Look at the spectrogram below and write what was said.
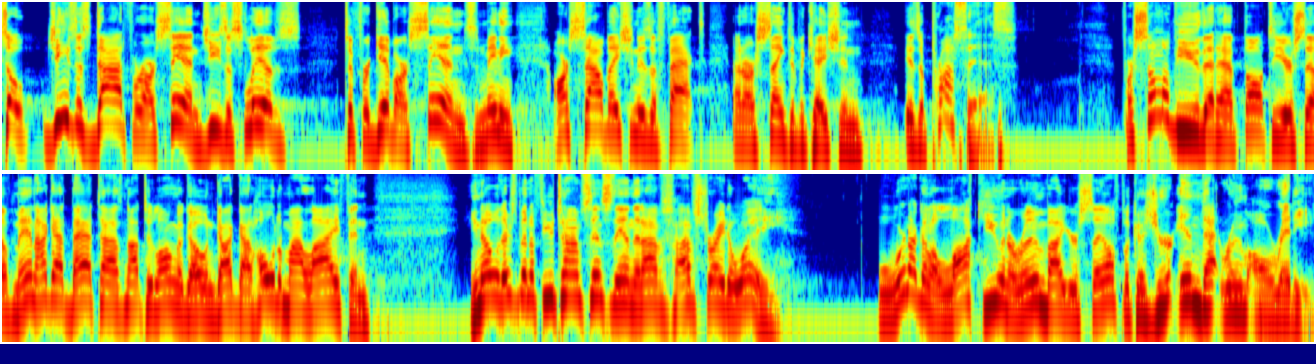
So Jesus died for our sin. Jesus lives to forgive our sins, meaning our salvation is a fact and our sanctification is a process. For some of you that have thought to yourself, man, I got baptized not too long ago and God got hold of my life, and you know, there's been a few times since then that I've, I've strayed away. Well, we're not going to lock you in a room by yourself because you're in that room already.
